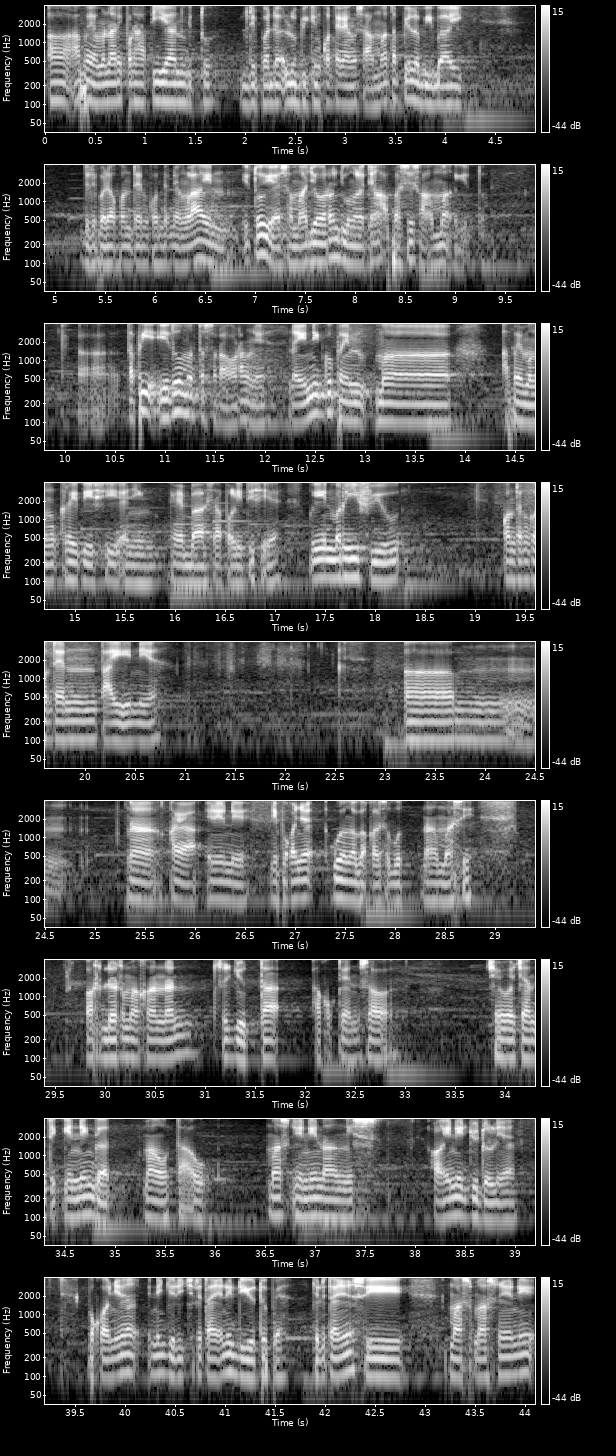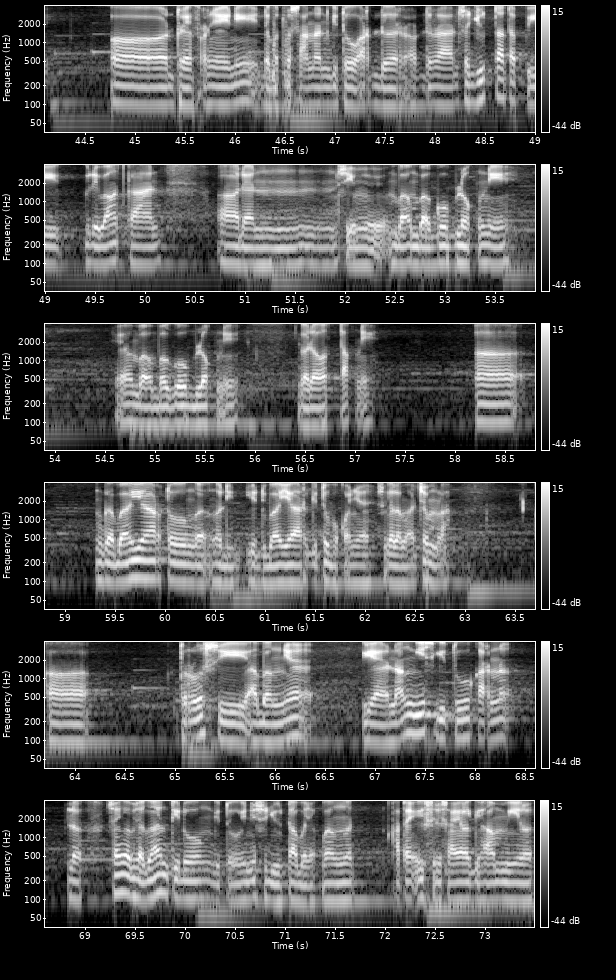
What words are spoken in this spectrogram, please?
uh, apa ya menarik perhatian gitu daripada lu bikin konten yang sama tapi lebih baik daripada konten-konten yang lain. Itu ya sama aja orang juga ngeliatnya apa sih sama? Gitu Uh, tapi itu terserah orang ya. Nah ini gue pengen me, apa yang mengkritisi anjing kayak bahasa politis ya. Gue ingin mereview konten-konten tai ini ya. Um, nah kayak ini nih, ini pokoknya gue nggak bakal sebut nama sih. Order makanan sejuta aku cancel. Cewek cantik ini nggak mau tahu. Mas ini nangis. Oh ini judulnya pokoknya ini jadi ceritanya ini di YouTube ya. Ceritanya si mas-masnya ini uh, drivernya ini dapat pesanan gitu order orderan sejuta tapi gede banget kan. Uh, dan si mbak-mbak goblok nih ya mbak-mbak goblok nih nggak ada otak nih. Uh, nggak bayar tuh nggak nggak di, ya dibayar gitu pokoknya segala macem lah. Uh, terus si abangnya ya nangis gitu karena lah saya nggak bisa ganti dong gitu. Ini sejuta banyak banget. Katanya istri saya lagi hamil.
